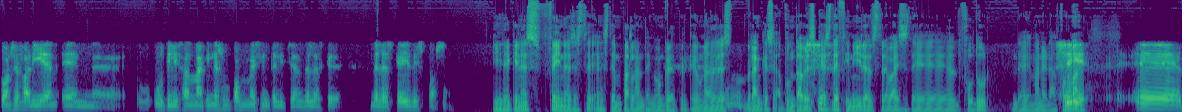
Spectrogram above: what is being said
com se farien en, eh, utilitzant màquines un poc més intel·ligents de les que, de les que ells disposen. I de quines feines este, estem parlant en concret? Perquè una de les branques apuntaves sí. que és definir els treballs del futur de manera formal. Sí, eh,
